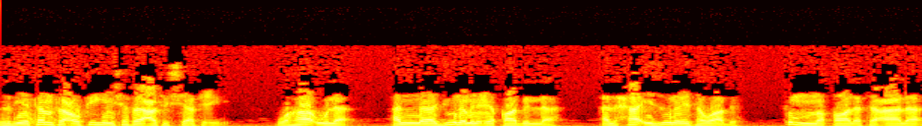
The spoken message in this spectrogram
الذين تنفع فيهم شفاعة الشافعين وهؤلاء الناجون من عقاب الله الحائزون لثوابه ثم قال تعالى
